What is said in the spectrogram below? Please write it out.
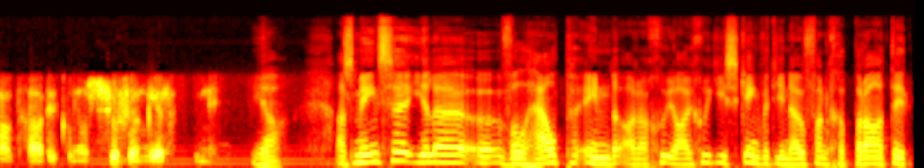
geld gehad het, kon ons soveel meer doen. Ja. As mense julle uh, wil help en daai goeie daai goedjies skenk wat jy nou van gepraat het,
